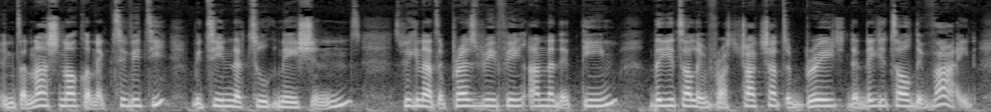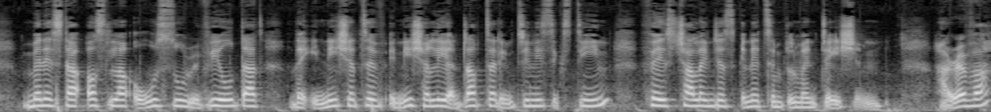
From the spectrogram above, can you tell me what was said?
international connectivity between the two nations. Speaking at a press briefing under the theme Digital Infrastructure to Bridge the Digital Divide, Minister Ursula Owusu revealed that the initiative, initially adopted in 2016, faced challenges in its implementation. However,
